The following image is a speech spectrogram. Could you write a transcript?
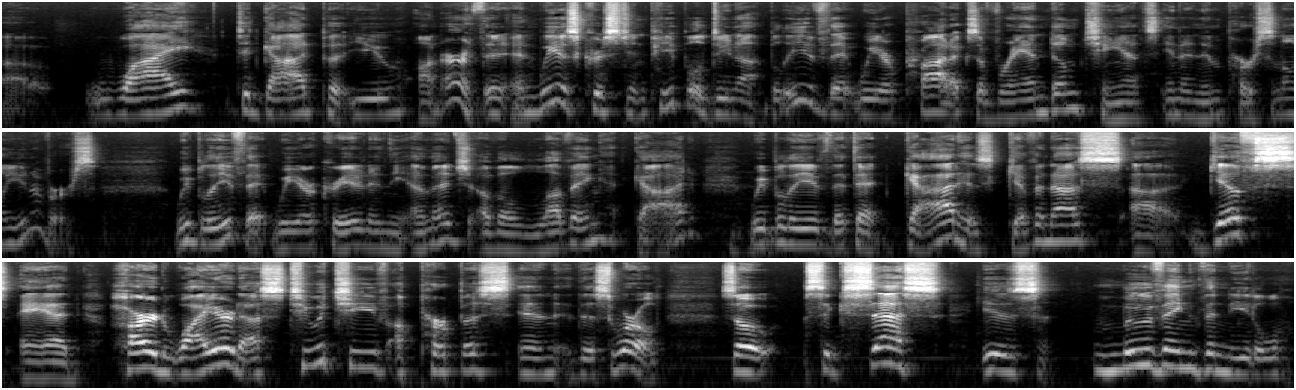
Uh, why did God put you on earth? And, and we as Christian people do not believe that we are products of random chance in an impersonal universe. We believe that we are created in the image of a loving God. We believe that that God has given us uh, gifts and hardwired us to achieve a purpose in this world. So success is moving the needle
